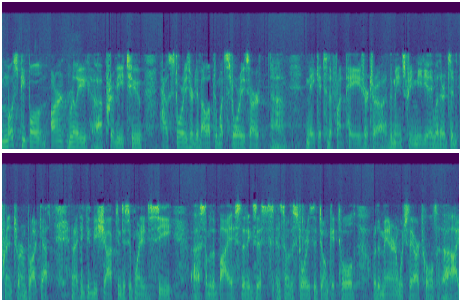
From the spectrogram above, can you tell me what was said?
Most people aren't really uh, privy to how stories are developed and what stories are um, make it to the front page or to uh, the mainstream media, whether it's in print or in broadcast. And I think they'd be shocked and disappointed to see uh, some of the bias that exists in some of the stories that don't get told or the manner in which they are told. Uh, I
